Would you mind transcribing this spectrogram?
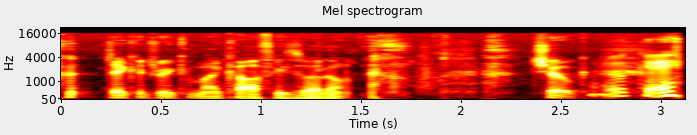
take a drink of my coffee so I don't choke. okay.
